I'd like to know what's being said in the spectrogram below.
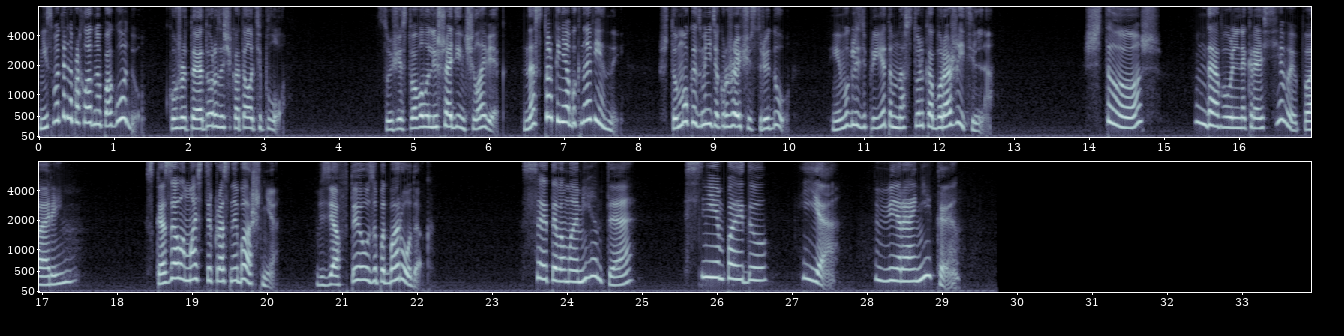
Несмотря на прохладную погоду, кожа Теодора защекотала тепло. Существовал лишь один человек, настолько необыкновенный, что мог изменить окружающую среду и выглядеть при этом настолько обворожительно. «Что ж, довольно красивый парень», — сказала мастер Красной Башни — взяв Тео за подбородок. «С этого момента с ним пойду я, Вероника».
